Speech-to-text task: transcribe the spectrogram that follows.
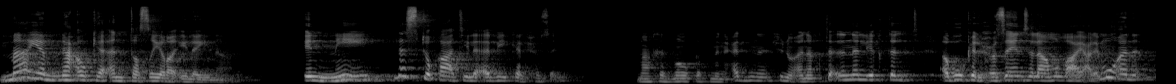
ما يمنعك أن تصير إلينا. إني لست قاتل أبيك الحسين. ماخذ موقف من عندنا. شنو أنا قتل أنا اللي قتلت أبوك الحسين سلام الله عليه. مو أنا.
